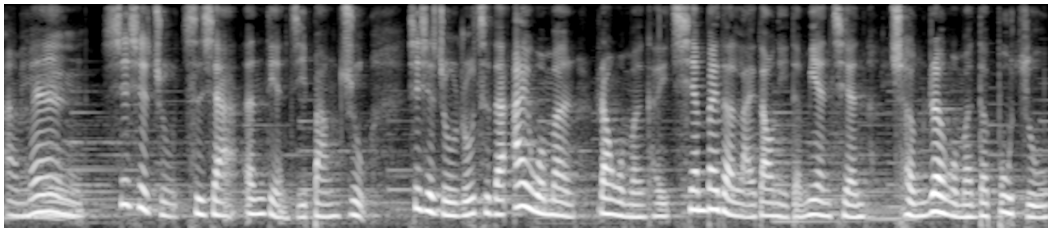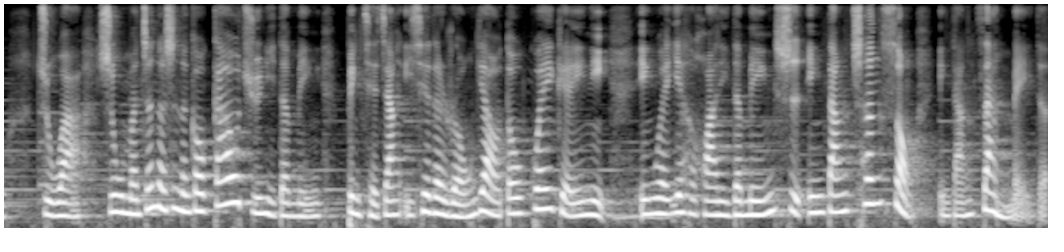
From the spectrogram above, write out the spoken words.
阿门。谢谢主赐下恩典及帮助，谢谢主如此的爱我们，让我们可以谦卑的来到你的面前，承认我们的不足。主啊，使我们真的是能够高举你的名，并且将一切的荣耀都归给你，因为耶和华你的名是应当称颂、应当赞美的。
